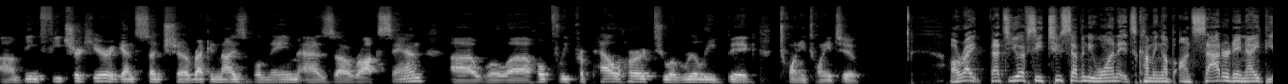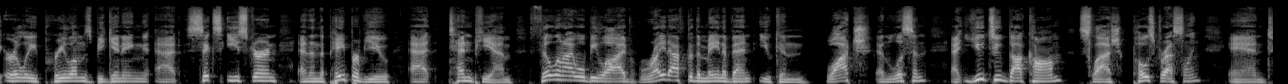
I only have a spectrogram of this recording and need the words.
um, being featured here against such a recognizable name as uh, Roxanne uh, will uh, hopefully propel her to a really big 2022. All right. That's UFC 271. It's coming up on Saturday night, the early prelims beginning at 6 Eastern and then the pay per view at 10 p.m. Phil and I will be live right after the main event. You can watch and listen at youtube.com slash post wrestling. And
